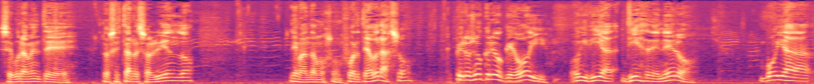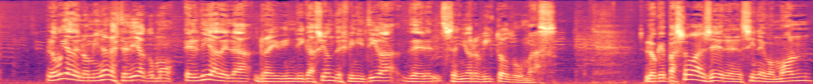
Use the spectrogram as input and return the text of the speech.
seguramente los está resolviendo. Le mandamos un fuerte abrazo. Pero yo creo que hoy, hoy día 10 de enero, voy a lo voy a denominar a este día como el día de la reivindicación definitiva del señor Vito Dumas. Lo que pasó ayer en el cine Gomón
